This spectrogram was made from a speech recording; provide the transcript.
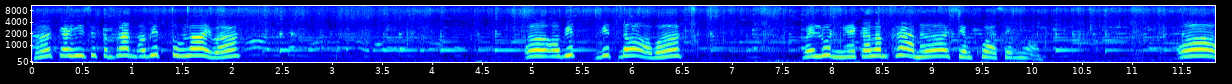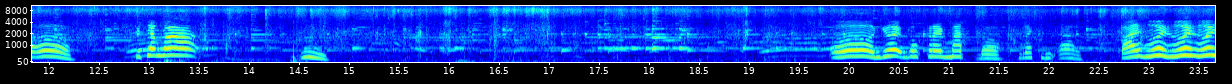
เฮ้ยแกฮิสิตำรันเอาวิทย์ตู้เลยวะเออเอาวิทย์วิทย์ดอเบอวัยรุ่นไงก็ลำคาญเฮ้ยเสียงขวาเสียงหวนเออเออก็จังว่า อืมเออเงยก็ไกลมัดดอกได้กินอะไปเฮ้ยเฮ้ยเฮ้ย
